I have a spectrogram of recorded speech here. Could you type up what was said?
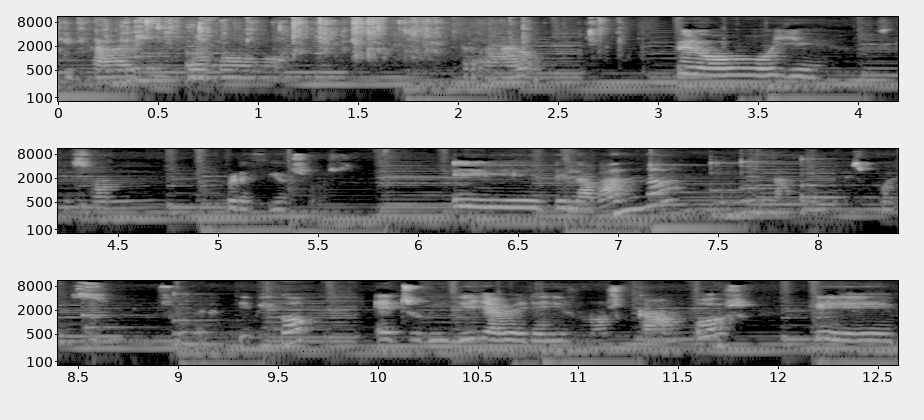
quizá es un poco raro. Pero oye, es que son preciosos. Eh, de lavanda, también es pues súper típico. En su vídeo ya veréis unos campos que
